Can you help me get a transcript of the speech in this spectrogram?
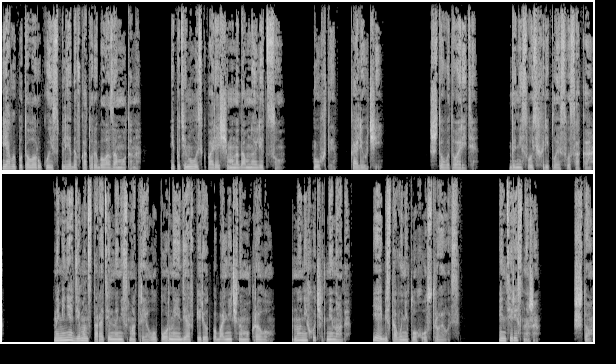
я выпутала руку из пледа, в который была замотана, и потянулась к парящему надо мной лицу. Ух ты, колючий. Что вы творите? Донеслось хриплое свысока. На меня демон старательно не смотрел, упорно идя вперед по больничному крылу. Но не хочет, не надо. Я и без того неплохо устроилась. Интересно же. Что?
